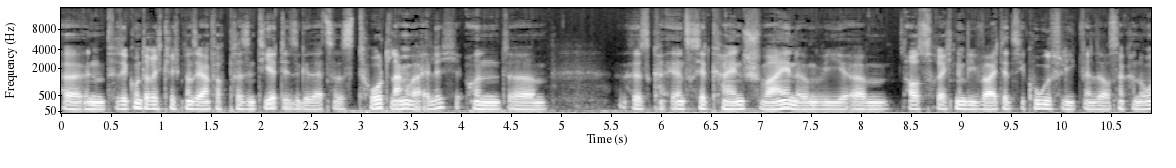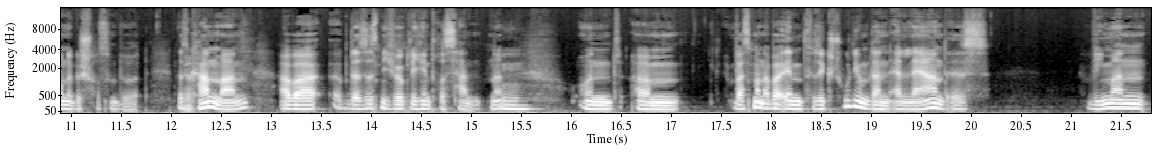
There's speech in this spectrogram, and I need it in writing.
äh, im Physikunterricht kriegt man sie einfach präsentiert, diese Gesetze. Das ist totlangweilig und ähm, es interessiert kein Schwein, irgendwie ähm, auszurechnen, wie weit jetzt die Kugel fliegt, wenn sie aus einer Kanone geschossen wird. Das ja. kann man, aber äh, das ist nicht wirklich interessant. Ne? Mhm. Und ähm, was man aber im Physikstudium dann erlernt, ist, wie man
